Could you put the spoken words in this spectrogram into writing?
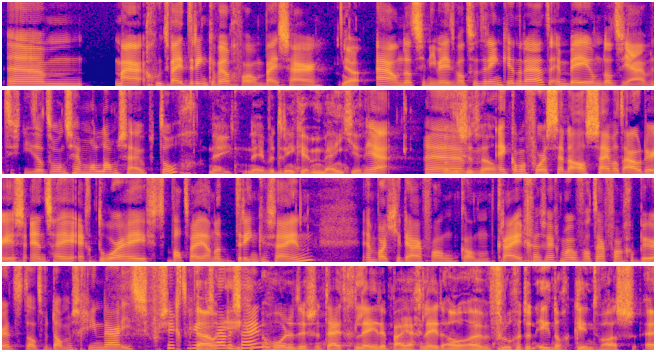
Ehm, maar goed, wij drinken wel gewoon bij Saar. Ja, A, omdat ze niet weet wat we drinken inderdaad. En B, omdat ja, het is niet dat we ons helemaal lam zuipen, toch? nee, nee, we drinken een wijntje. Ja. Dat is het Ehm, wel. En ik kan me voorstellen als zij wat ouder is en zij echt doorheeft wat wij aan het drinken zijn. En wat je daarvan kan krijgen, zeg maar, of wat daarvan gebeurt. Dat we dan misschien daar iets voorzichtiger in zouden Nou, ik zijn. hoorde dus een tijd geleden, een paar jaar geleden al... eh, vroeger toen ik nog een kind was, eh,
